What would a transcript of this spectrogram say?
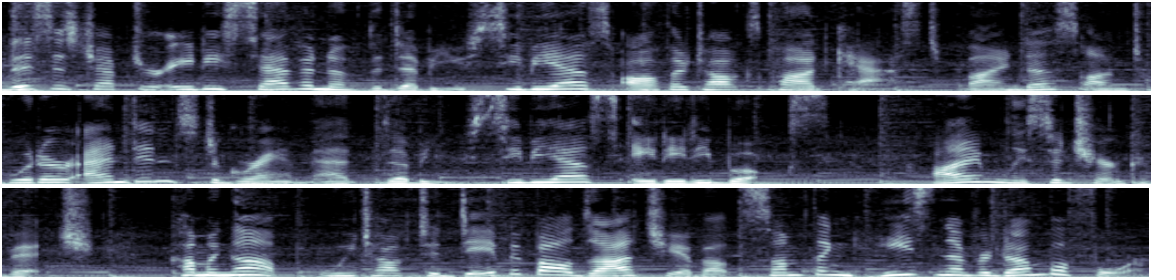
This is chapter 87 of the WCBS Author Talks podcast. Find us on Twitter and Instagram at WCBS 880 Books. I'm Lisa Chernkovich. Coming up, we talk to David Baldacci about something he's never done before.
